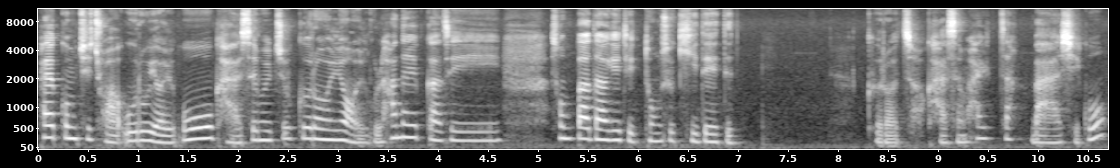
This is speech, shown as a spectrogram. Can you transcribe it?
팔꿈치 좌우로 열고 가슴을 쭉 끌어올려 얼굴 하늘까지 손바닥이 뒤통수 기대듯 그렇죠. 가슴 활짝 마시고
